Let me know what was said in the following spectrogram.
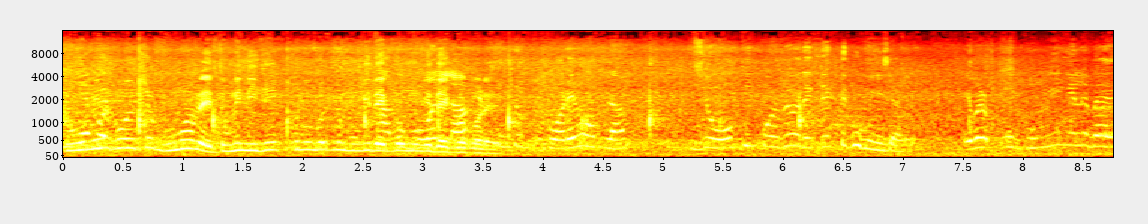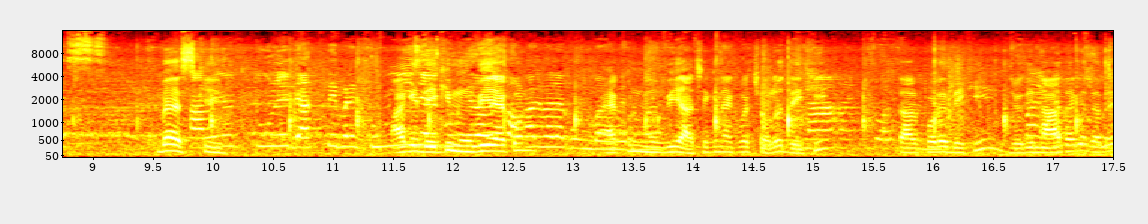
তুমি বলছো ঘুমাবে তুমি নিজে এক্ষুনি বলছো মুভি দেখব মুভি দেখব করে। পরে ভাবলাম যে ও কি করবে ও দেখতে দেখতে ঘুমিয়ে যাবে। এবার ও ঘুমিয়ে গেলে ব্যাস। ব্যাস কি? তুলে ডাকতে মানে ঘুমিয়ে আগে দেখি মুভি এখন। এখন মুভি আছে কিনা একবার চলো দেখি। তারপরে দেখি যদি না থাকে তাহলে।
